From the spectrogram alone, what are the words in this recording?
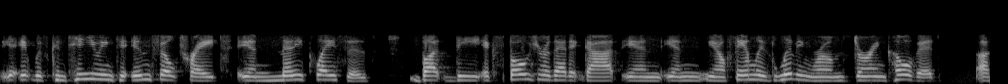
it was continuing to infiltrate in many places, but the exposure that it got in, in you know, families' living rooms during COVID uh,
